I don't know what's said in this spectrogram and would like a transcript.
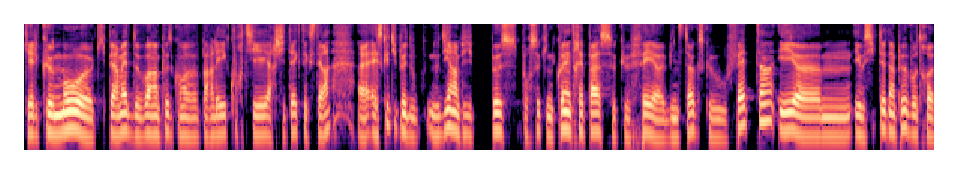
quelques mots euh, qui permettent de voir un peu de quoi on va parler, courtier, architecte, etc. Euh, est-ce que tu peux nous, dire un petit peu, pour ceux qui ne connaîtraient pas ce que fait Beanstock, ce que vous faites, et, et aussi peut-être un peu votre,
